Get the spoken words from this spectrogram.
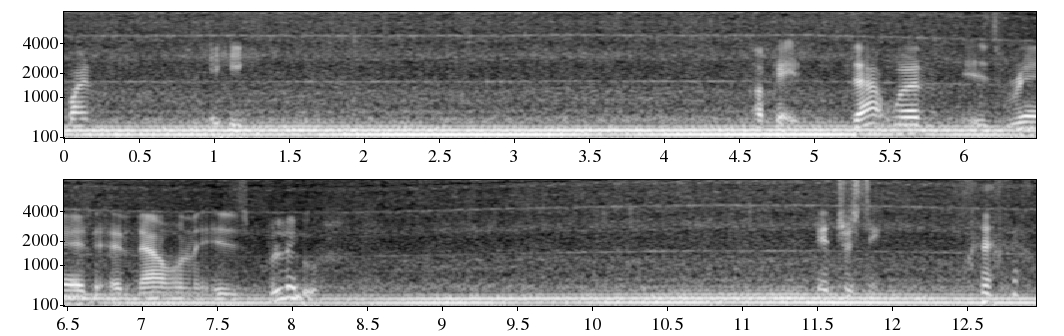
Combine. Okay, that one is red and that one is blue. Interesting.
